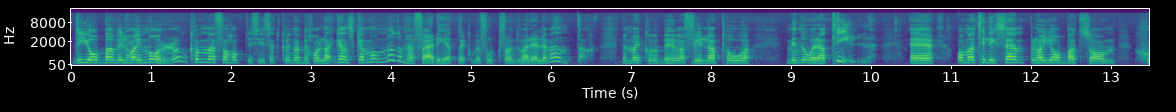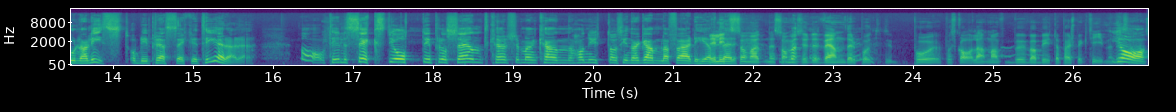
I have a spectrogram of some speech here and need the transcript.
det jobb man vill ha imorgon kommer man förhoppningsvis att kunna behålla. Ganska många av de här färdigheterna kommer fortfarande vara relevanta. Men man kommer behöva fylla på med några till. Eh, om man till exempel har jobbat som journalist och blir pressekreterare. Ja, till 60-80 procent kanske man kan ha nytta av sina gamla Det färdigheter. är lite som att när SOM-institutet vänder på, på, på skalan. Man behöver bara byta perspektiv. Det Ja.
